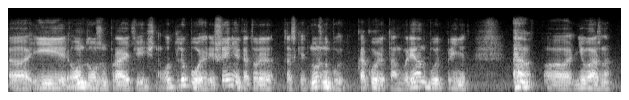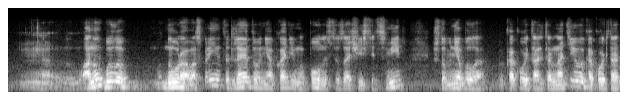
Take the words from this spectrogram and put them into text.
э, и он должен править вечно. Вот любое решение, которое, так сказать, нужно будет, какой там вариант будет принят, э, неважно, оно было на ура воспринято. Для этого необходимо полностью зачистить СМИ, чтобы не было какой-то альтернативы, какой-то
